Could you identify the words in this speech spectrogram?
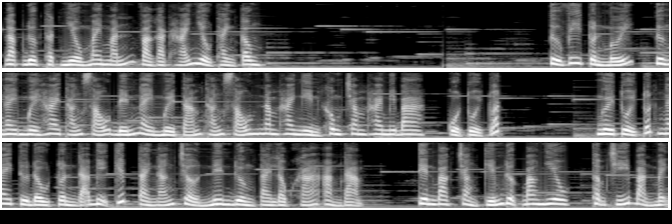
gặp được thật nhiều may mắn và gặt hái nhiều thành công. Tử vi tuần mới từ ngày 12 tháng 6 đến ngày 18 tháng 6 năm 2023 của tuổi Tuất. Người tuổi Tuất ngay từ đầu tuần đã bị kiếp tài ngáng trở nên đường tài lộc khá ảm đạm. Tiền bạc chẳng kiếm được bao nhiêu, thậm chí bản mệnh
